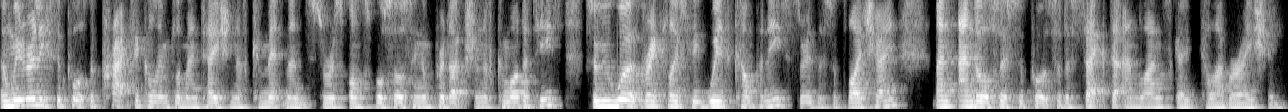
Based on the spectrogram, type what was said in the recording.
And we really support the practical implementation of commitments to responsible sourcing and production of commodities. So, we work very closely with companies through the supply chain and, and also support sort of sector and landscape collaboration.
